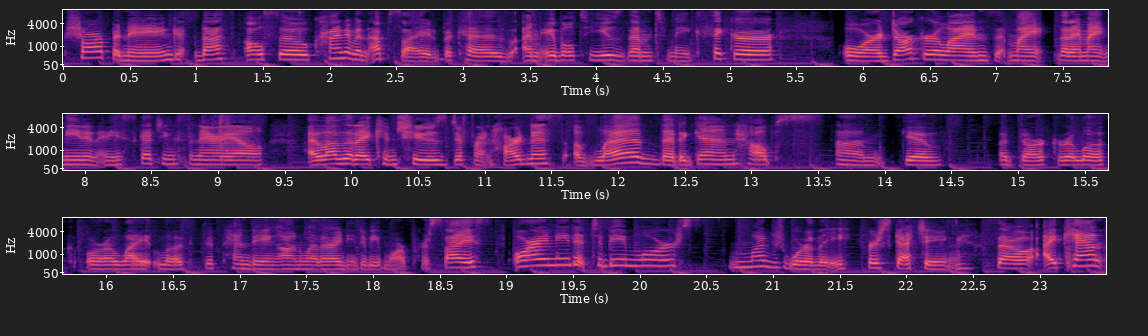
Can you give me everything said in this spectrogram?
sharpening, that's also kind of an upside because I'm able to use them to make thicker or darker lines that might that I might need in any sketching scenario. I love that I can choose different hardness of lead that again helps um, give a darker look or a light look depending on whether I need to be more precise or I need it to be more smudge worthy for sketching. So I can't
